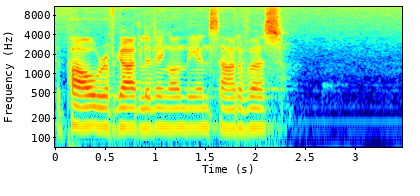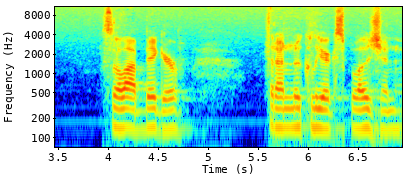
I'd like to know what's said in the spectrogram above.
The power of God living on the inside of us is a lot bigger than a nuclear explosion.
